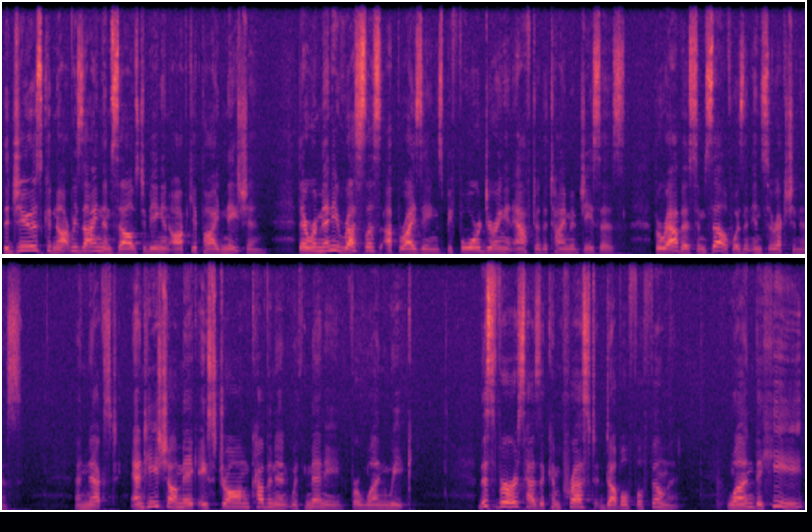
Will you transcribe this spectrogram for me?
The Jews could not resign themselves to being an occupied nation. There were many restless uprisings before, during, and after the time of Jesus. Barabbas himself was an insurrectionist. And next, and he shall make a strong covenant with many for one week. This verse has a compressed double fulfillment. One, the he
